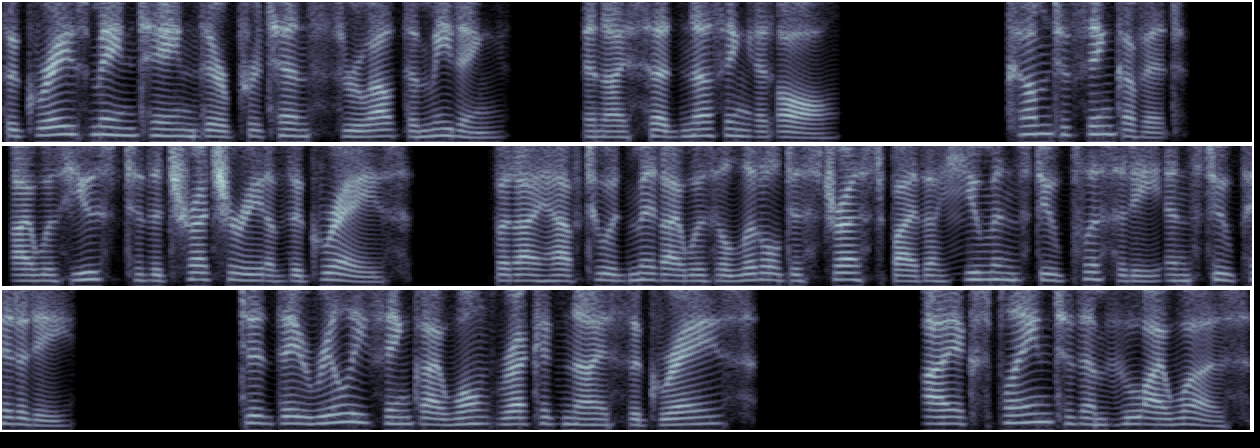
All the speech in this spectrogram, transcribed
The Greys maintained their pretense throughout the meeting, and I said nothing at all. Come to think of it, I was used to the treachery of the Greys, but I have to admit I was a little distressed by the humans' duplicity and stupidity. Did they really think I won't recognize the Greys? I explained to them who I was,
